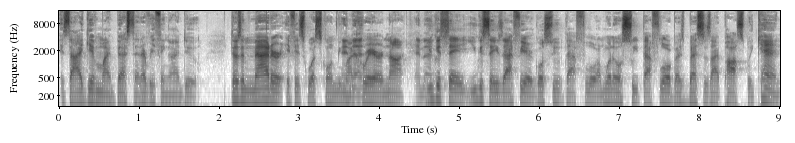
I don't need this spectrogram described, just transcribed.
is that I give my best at everything I do. Doesn't matter if it's what's going to be my career or not. Amen. You could say you could say Zafir, go sweep that floor. I'm going to go sweep that floor up as best as I possibly can.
